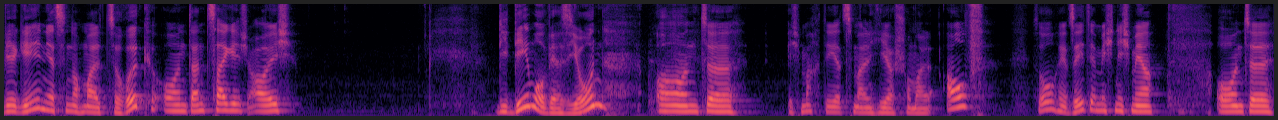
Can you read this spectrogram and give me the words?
wir gehen jetzt nochmal zurück und dann zeige ich euch die Demo-Version. Und äh, ich mache die jetzt mal hier schon mal auf. So, jetzt seht ihr mich nicht mehr. Und äh,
